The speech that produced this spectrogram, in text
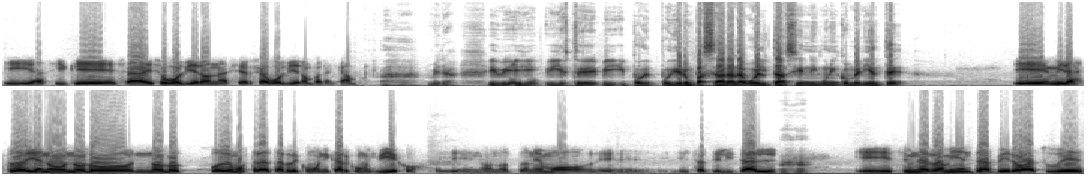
y así que ya ellos volvieron ayer ya volvieron para el campo. Ajá, mira. Y, este y pudieron pasar a la vuelta sin ningún inconveniente eh, mira todavía no no lo no lo podemos tratar de comunicar con mis viejos eh, no no tenemos eh, el satelital es una herramienta pero a su vez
